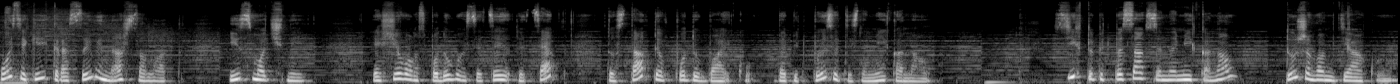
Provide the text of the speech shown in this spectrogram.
Ось який красивий наш салат і смачний. Якщо вам сподобався цей рецепт, то ставте вподобайку та підписуйтесь на мій канал. Всі, хто підписався на мій канал, дуже вам дякую.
